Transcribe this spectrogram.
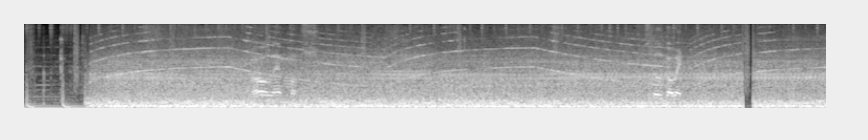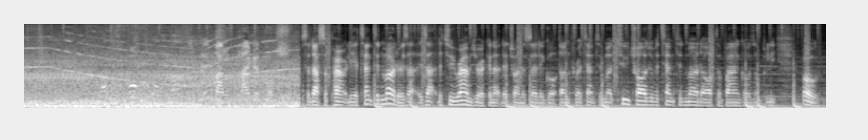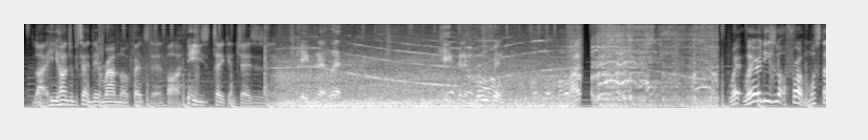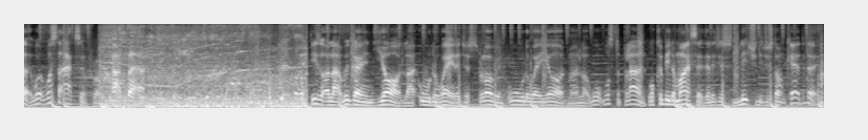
Oh, then, Mush. Still going. So that's apparently attempted murder. Is that is that the two rams you reckon that they're trying to say they got done for attempted murder? Two charged with attempted murder after van goes on police. Bro, like he 100% didn't ram no feds then, but he's taking chase, isn't he? Keeping it lit. Keeping it moving. Where where are these lot from? What's that? What, what's the accent from? That's better. These are like we're going yard like all the way. They're just blowing all the way yard, man. Like what what's the plan? What could be the mindset? That they just literally just don't care, do they?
